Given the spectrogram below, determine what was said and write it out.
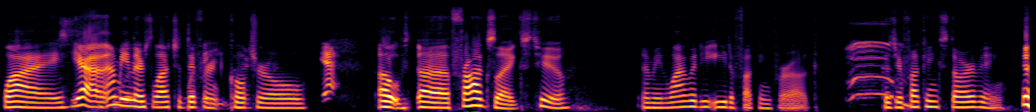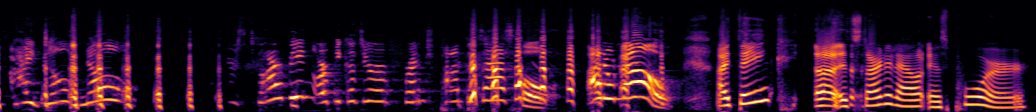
why? Yeah i mean there's lots of different eat when they're starving. cultural Yeah. oh uh frogs legs too. I mean why would you eat a fucking frog? Because you're Mm, fucking starving. I don't know. You're starving or because you're a French pompous asshole? I don't know. I think uh, it started out as poor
